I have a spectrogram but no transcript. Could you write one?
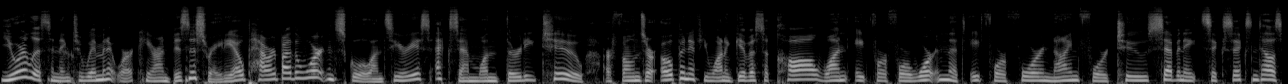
You're listening to Women at Work here on Business Radio, powered by the Wharton School on Sirius XM 132. Our phones are open if you want to give us a call 1 844 Wharton. That's 844 942 7866. And tell us,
